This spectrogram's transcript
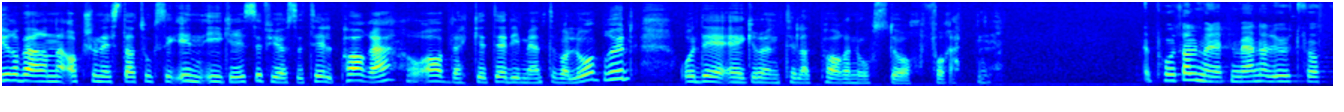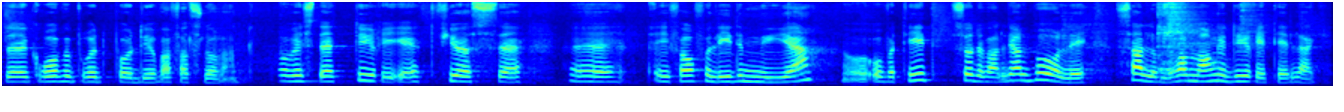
Dyrevernaksjonister tok seg inn i grisefjøset til paret og avdekket det de mente var lovbrudd, og det er grunnen til at paret nå står for retten. Påtalemyndigheten mener det er utført eh, grove brudd på dyrevelferdsloven. Og hvis et dyr i et fjøs eh, i fare for å lide mye over tid, så er det veldig alvorlig, selv om du har mange dyr i tillegg.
